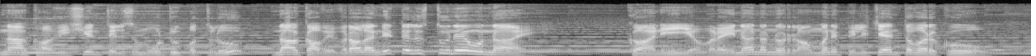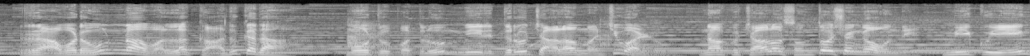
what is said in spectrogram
నాకు ఆ విషయం తెలుసు మోటు పత్తులు నాకు ఆ వివరాలన్నీ తెలుస్తూనే ఉన్నాయి. కానీ ఎవరైనా నన్ను రమ్మని పిలిచేంత వరకు రావడం నా వల్ల కాదు కదా. మోటు పత్తులు మీరిద్దరూ చాలా మంచివాళ్ళు. నాకు చాలా సంతోషంగా ఉంది. మీకు ఏం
